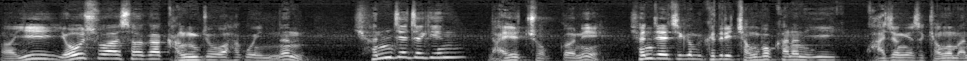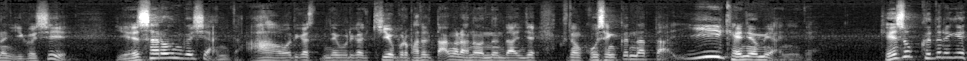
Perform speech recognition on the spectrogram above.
어, 이 여호수아서가 강조하고 있는 현재적인 나의 조건이 현재 지금 그들이 정복하는 이 과정에서 경험하는 이것이 예사로운 것이 아니다. 아, 어디가 우리가 기업으로 받을 땅을 하나 얻는다. 이제 그동안 고생 끝났다. 이 개념이 아닌데. 계속 그들에게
